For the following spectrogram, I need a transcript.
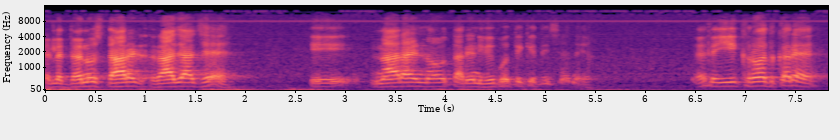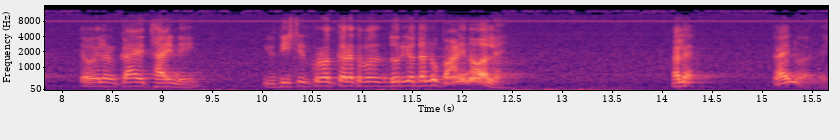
એટલે ધનુષ ધાર રાજા છે એ નારાયણનો અવતાર એની વિભૂતિ કીધી છે ને. એટલે એ ક્રોધ કરે તો એટલે કાંઈ થાય નહીં. યુધિષ્ઠિર ક્રોધ કરે તો દુર્યોધનનું પાણી ન હલે. હલે? કાંઈ ન હલે.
